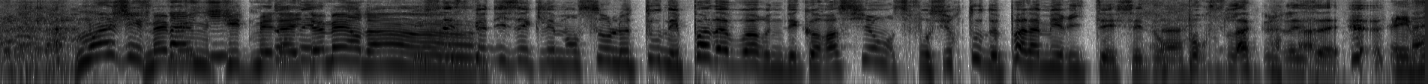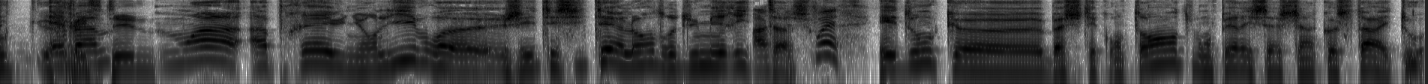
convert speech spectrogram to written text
Moi, j'ai Même une petite médaille Non, mais de merde, hein Tu sais ce que disait Clémenceau, le tout n'est pas d'avoir une décoration, il faut surtout ne pas la mériter. C'est donc pour cela que je les ai. Et vous, Eh ben, Christine moi, après Union Libre, euh, j'ai été citée à l'ordre du mérite. Ah, c'est chouette. Et donc, euh, bah, j'étais contente. Mon père, il s'est acheté un costard et tout.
